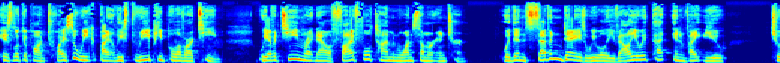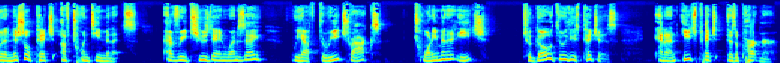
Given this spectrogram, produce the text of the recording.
is looked upon twice a week by at least three people of our team. We have a team right now of five full time and one summer intern. Within seven days, we will evaluate that, invite you to an initial pitch of 20 minutes. Every Tuesday and Wednesday, we have three tracks, 20 minute each, to go through these pitches. And on each pitch, there's a partner.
